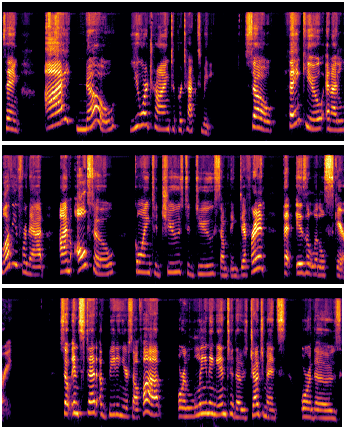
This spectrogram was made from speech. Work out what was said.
saying i know you are trying to protect me. So thank you and i love you for that. I'm also going to choose to do something different that is a little scary. So instead of beating yourself up or leaning into those judgments or those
